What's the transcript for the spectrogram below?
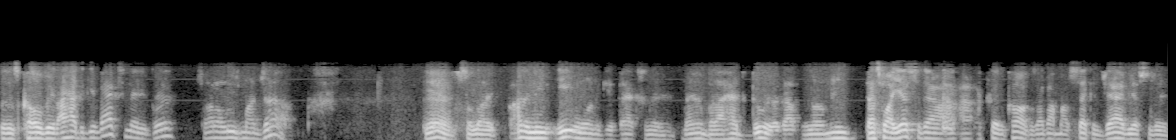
for this COVID. I had to get vaccinated, bro, so I don't lose my job. Yeah, so like I didn't e- even want to get vaccinated, man, but I had to do it. I got, you know what I mean. That's why yesterday I, I, I couldn't call because I got my second jab yesterday.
